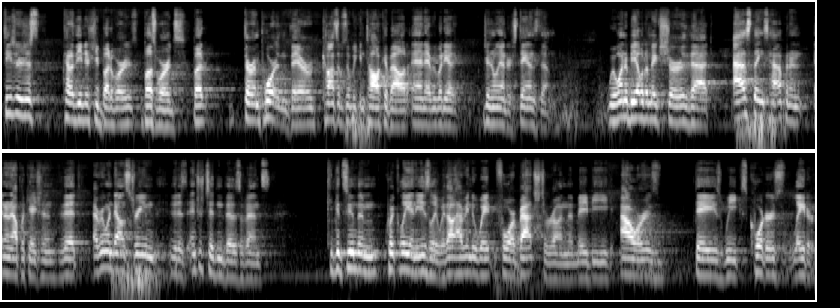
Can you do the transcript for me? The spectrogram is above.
these are just kind of the industry buzzwords, buzzwords, but they're important. They're concepts that we can talk about, and everybody generally understands them. We want to be able to make sure that as things happen in, in an application, that everyone downstream that is interested in those events can consume them quickly and easily without having to wait for a batch to run that may be hours, days, weeks, quarters later.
